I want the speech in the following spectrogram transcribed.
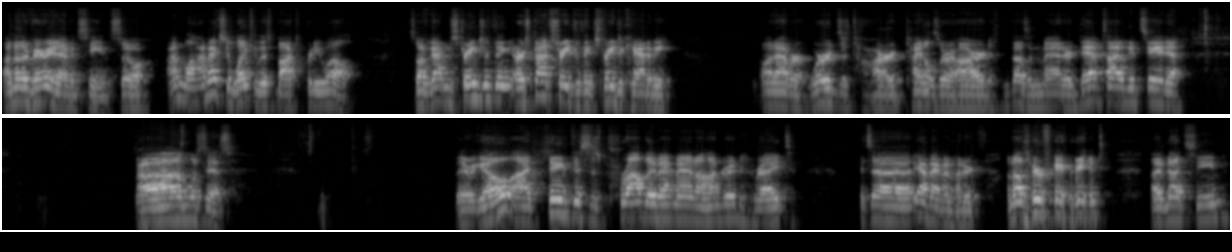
Another variant I haven't seen. So I'm I'm actually liking this box pretty well. So I've gotten Stranger Things or not Stranger Things, Strange Academy whatever. Words is hard. Titles are hard. It doesn't matter. Damn time, good seeing you. Um, what's this? There we go. I think this is probably Batman 100, right? It's a uh, yeah, Batman 100. Another variant I've not seen.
